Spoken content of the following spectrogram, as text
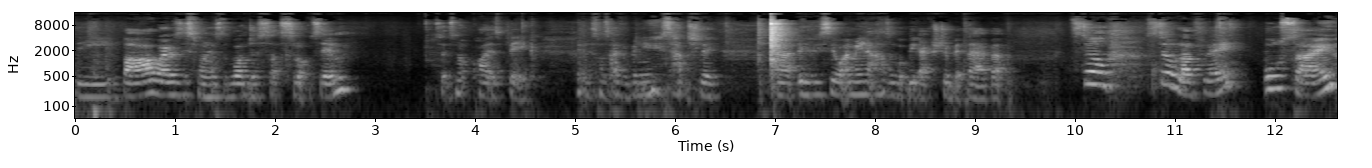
the bar, whereas this one is the one just that slots in. So it's not quite as big. This one's ever been used actually. Uh, if you see what I mean, it hasn't got the extra bit there, but still, still lovely. Also,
